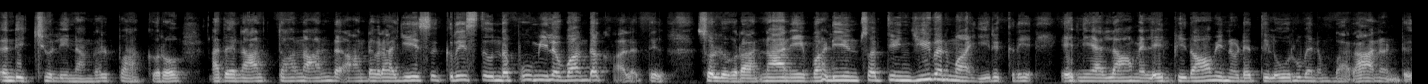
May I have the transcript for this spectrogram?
என்று சொல்லி நாங்கள் பார்க்கிறோம். அதனால் தான் ஆண்ட ஆண்டவராக இயேசு கிறிஸ்து இந்த பூமியில் வாழ்ந்த காலத்தில் சொல்லுகிறார் நானே வழியும் சத்தியும் ஜீவனுமாய் இருக்கிறேன். என்னை அல்லாமல் என் பிதாவினிடத்தில் ஒருவனும் வரான் என்று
